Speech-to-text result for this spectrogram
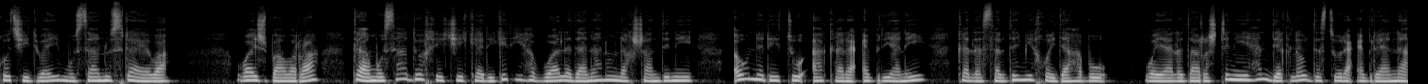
کۆچی دوایی موسا نووسرایەوە وایش باوەڕە کە موسا دۆخێکی کاریگەری هەبووە لە دانان و نەخشاندنی ئەو نەریت و ئاکارە عیبریانەی کە لە سەردەمی خۆیدا هەبوو و یا لە داڕشتنی هەندێک لەو دەستوورە عێبرانە،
